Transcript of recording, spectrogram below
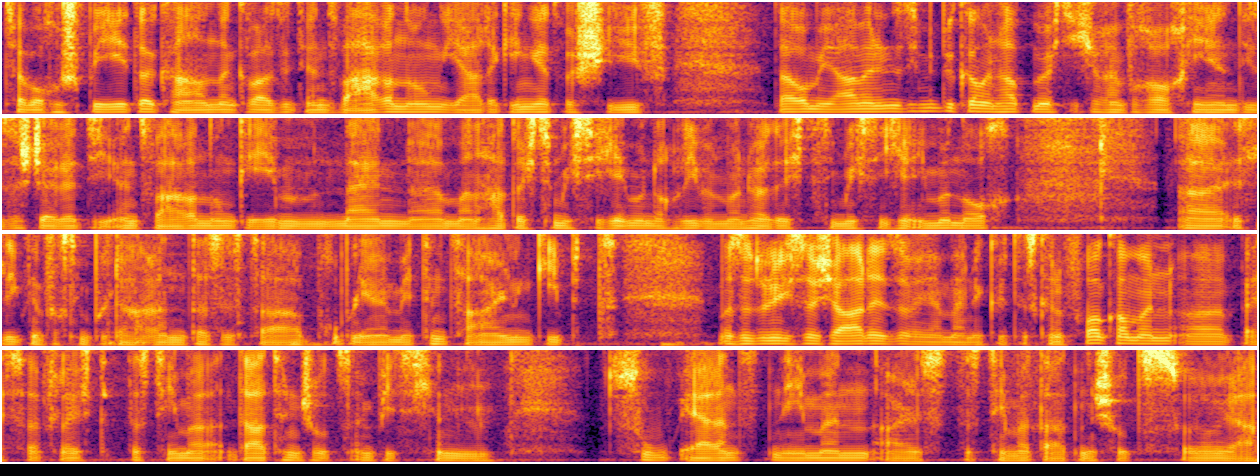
Zwei Wochen später kam dann quasi die Entwarnung. Ja, da ging etwas schief. Darum ja, wenn ihr das nicht mitbekommen habt, möchte ich euch einfach auch hier an dieser Stelle die Entwarnung geben. Nein, äh, man hat euch ziemlich sicher immer noch lieb und man hört euch ziemlich sicher immer noch. Äh, es liegt einfach simpel daran, dass es da Probleme mit den Zahlen gibt. Was natürlich sehr schade ist, aber ja, meine Güte, das kann vorkommen. Äh, besser vielleicht das Thema Datenschutz ein bisschen zu ernst nehmen als das Thema Datenschutz. ja,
